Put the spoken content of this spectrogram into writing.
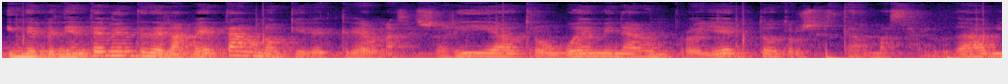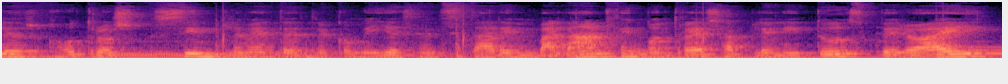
Independientemente de la meta, uno quiere crear una asesoría, otro webinar, un proyecto, otros estar más saludables, otros simplemente, entre comillas, estar en balance, encontrar esa plenitud, pero hay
